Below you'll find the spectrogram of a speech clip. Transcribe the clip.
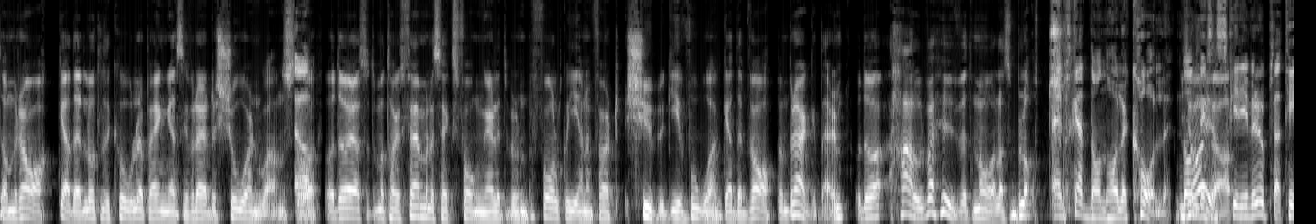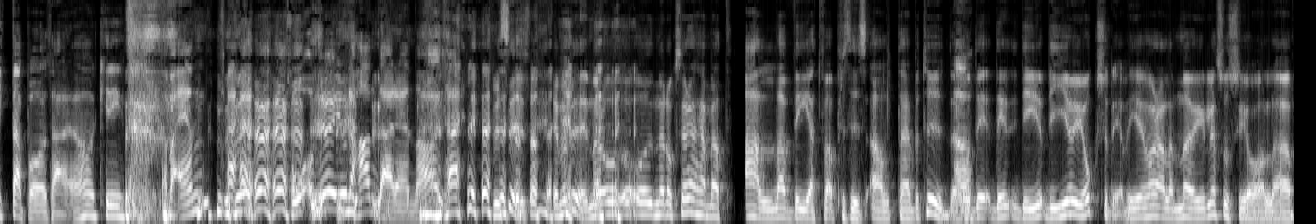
de rakade. Det låter lite coolare på engelska för det är the shorn ones. Då. Ja. Och då är det alltså att de har tagit fem eller sex fångar, lite beroende på folk, och genomfört 20 vågade vapenbragder. Och då halva huvudet målas blått. Jag älskar att någon håller koll. Någon Ja, liksom ja. skriver upp, så här, titta på så här, ja, krig. Jag bara, en, två, nu gjorde han där en. Ja, där. Precis. Ja, men. Men, och, och, men också det här med att alla vet vad precis allt det här betyder. Ja. Och det, det, det, vi gör ju också det. Vi har alla möjliga sociala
